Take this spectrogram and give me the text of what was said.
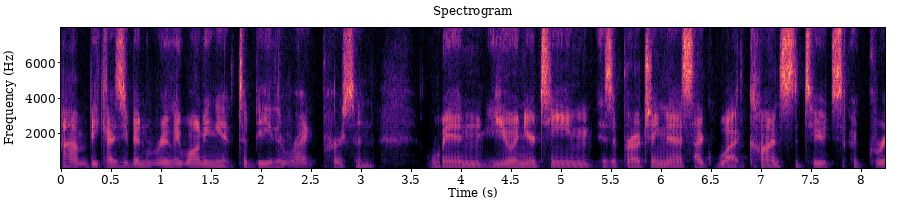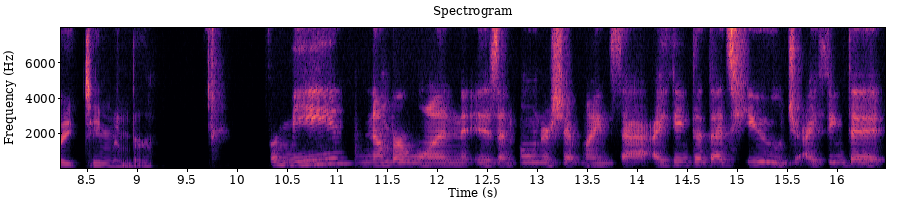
um, because you've been really wanting it to be the right person. When you and your team is approaching this, like what constitutes a great team member? For me, number one is an ownership mindset. I think that that's huge. I think that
